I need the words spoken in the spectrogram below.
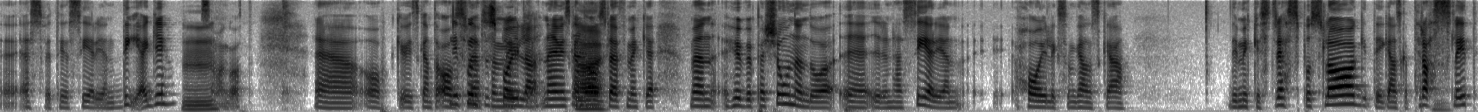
eh, SVT-serien Deg, Mm. som har gått. Eh, och vi ska inte avslöja inte för spoila. mycket. Nej, vi ska Nej. inte avslöja för mycket. Men huvudpersonen då eh, i den här serien har ju liksom ganska, det är mycket stresspåslag, det är ganska trassligt.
